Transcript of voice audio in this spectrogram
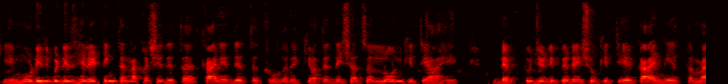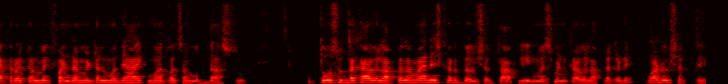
की मुडीज बिडीज हे रेटिंग त्यांना कसे देत आहेत काय नाही देत आहेत वगैरे. किंवा त्या देशाचं लोन किती आहे? डेप टू जीडीपी रेशो किती आहे? काय नाही तर मॅक्रो इकॉनॉमिक फंडामेंटलमध्ये हा एक महत्त्वाचा मुद्दा असतो. तो सुद्धा काय होईल? आपल्याला मॅनेज करता येऊ शकतं. आपली इन्व्हेस्टमेंट काय होईल? आपल्याकडे वाढू शकते.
